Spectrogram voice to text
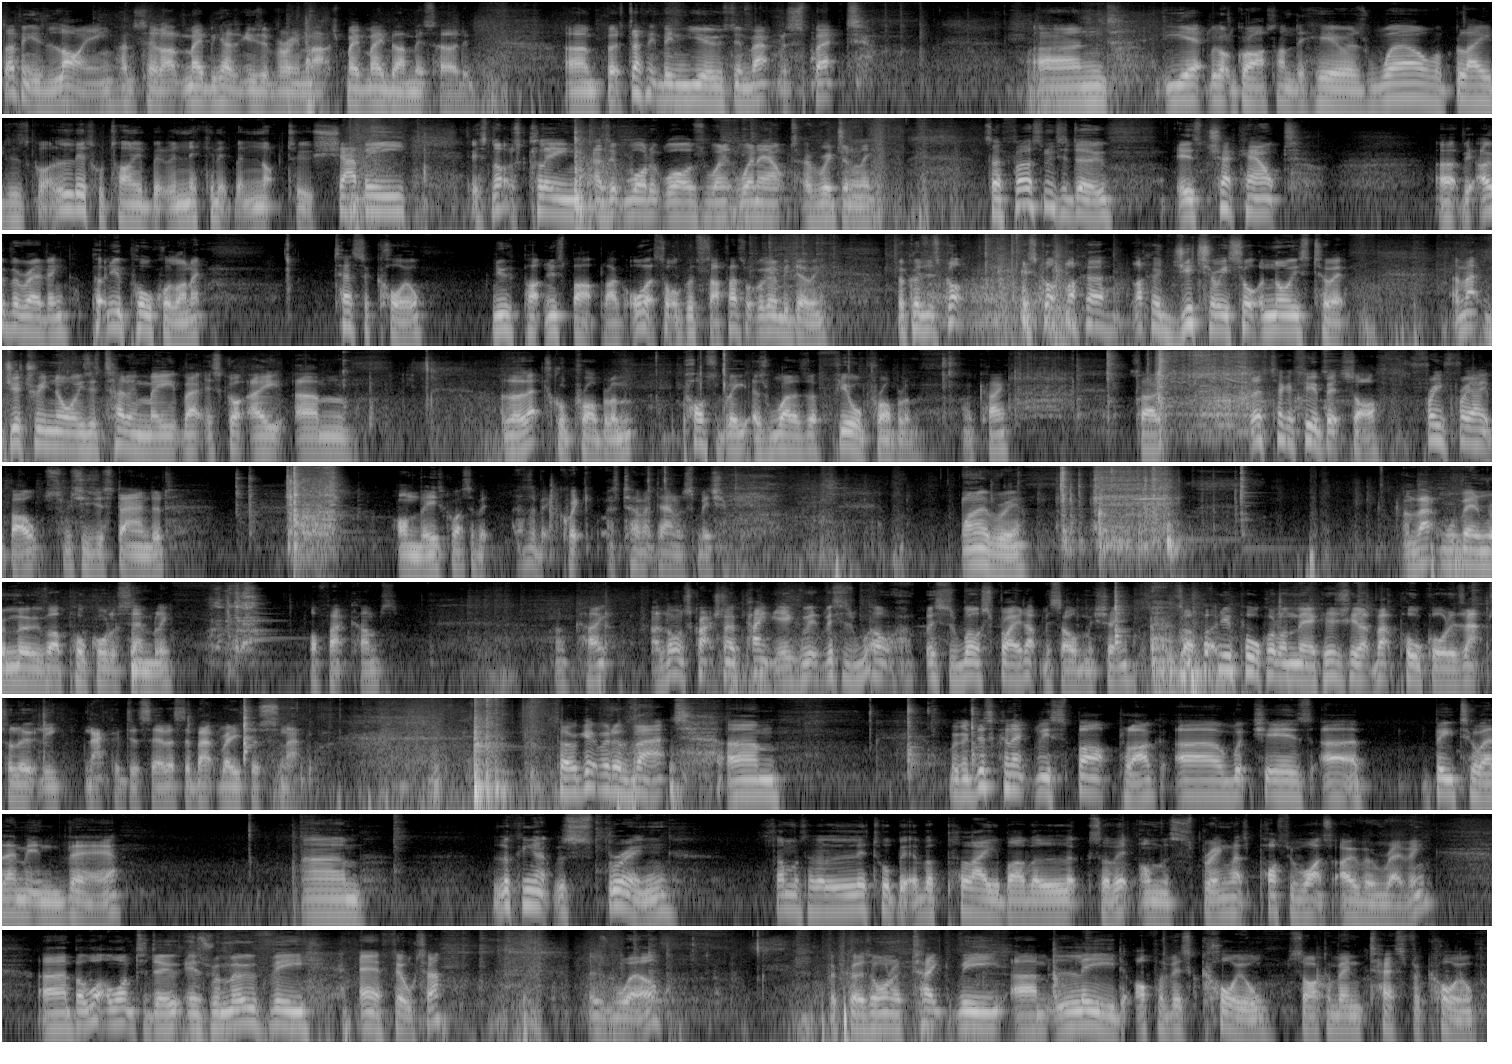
don't think he's lying. I'd say like, maybe he hasn't used it very much. Maybe, maybe I misheard him. Um, but it's definitely been used in that respect. And yeah, we've got grass under here as well. The blade has got a little tiny bit of a nick in it, but not too shabby. It's not as clean as it what it was when it went out originally. So first thing to do is check out uh, the over revving, put a new pull cord on it, test a coil, new new spark plug, all that sort of good stuff. That's what we're going to be doing because it's got it's got like a like a jittery sort of noise to it, and that jittery noise is telling me that it's got a um, an electrical problem, possibly as well as a fuel problem. Okay, so let's take a few bits off. Three three eight bolts, which is your standard on these. Quite a bit. That's a bit quick. Let's turn it down a smidge one over here. And that will then remove our pull cord assembly. Off that comes. Okay. I don't want to scratch no paint here. This is well, this is well sprayed up. This old machine. So I put a new pull cord on there because see that, that pull cord is absolutely knackered to say. That's about ready to snap. So we'll get rid of that. Um, we're going to disconnect the spark plug, uh, which is a B2LM in there. Um, Looking at the spring, someone's had a little bit of a play by the looks of it on the spring. That's possibly why it's over revving. Uh, but what I want to do is remove the air filter as well because I want to take the um, lead off of this coil so I can then test for coil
